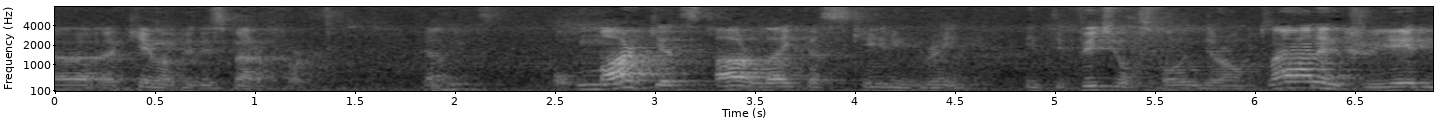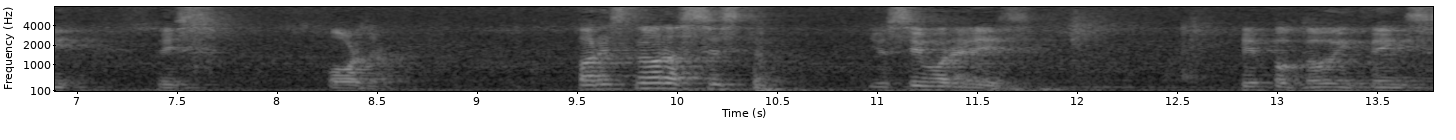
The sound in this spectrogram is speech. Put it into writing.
uh, came up with this metaphor. Yeah. Markets are like a skating rink. Individuals following their own plan and creating this order. But it's not a system. You see what it is. People doing things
